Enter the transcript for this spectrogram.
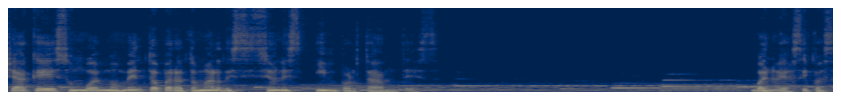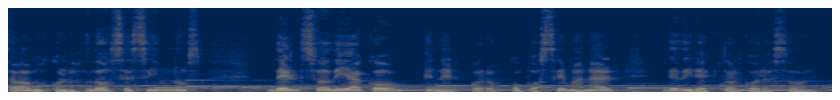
ya que es un buen momento para tomar decisiones importantes. Bueno, y así pasábamos con los 12 signos del zodíaco en el horóscopo semanal de directo al corazón.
